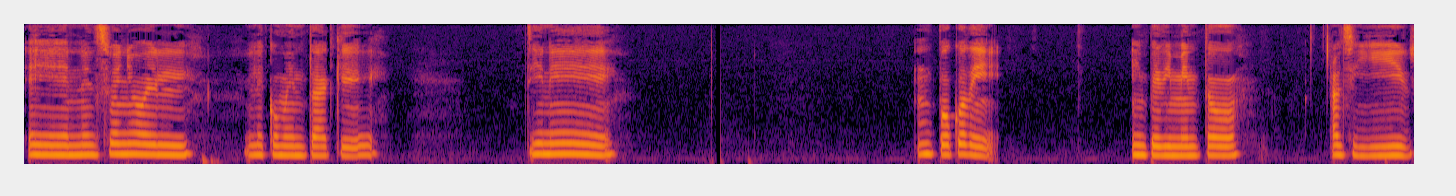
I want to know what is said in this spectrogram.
En el sueño él le comenta que tiene un poco de impedimento al seguir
